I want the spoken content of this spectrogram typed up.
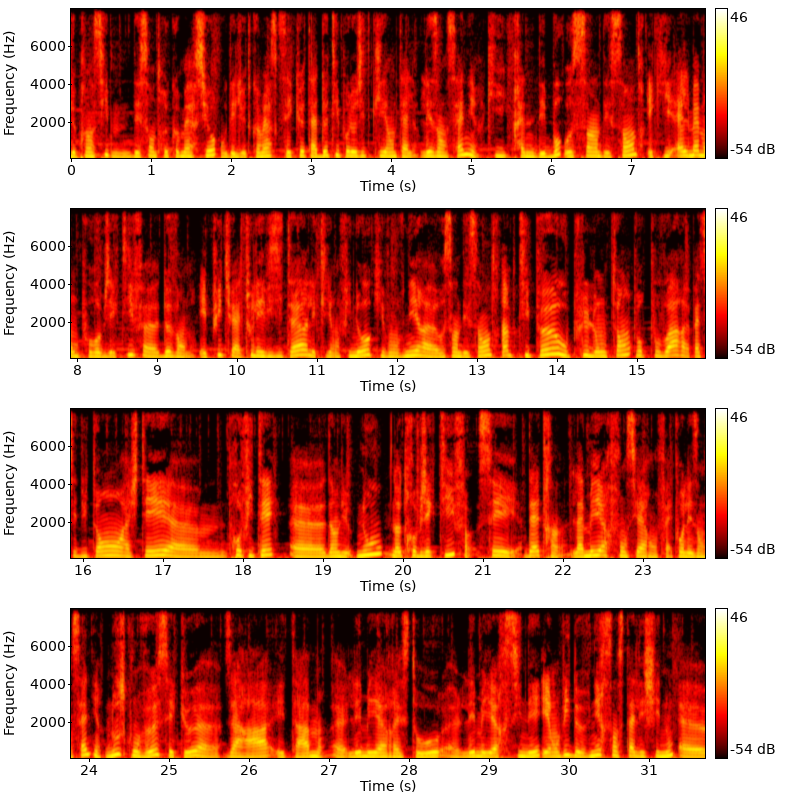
Le principe des centres commerciaux ou des lieux de commerce, c'est que tu as deux typologies de clientèle. Les enseignes qui prennent des baux au sein des centres et qui elles-mêmes ont pour objectif euh, de vendre. Et puis tu as tous les visiteurs, les clients finaux qui vont venir euh, au sein des centres un petit peu ou plus longtemps pour pouvoir euh, passer du temps, acheter, profiter d'un lieu. Nous, notre objectif, c'est d'être la meilleure foncière en fait pour les enseignes. Nous, ce qu'on veut, c'est que Zara, et Tam, les meilleurs restos, les meilleurs ciné aient envie de venir s'installer chez nous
